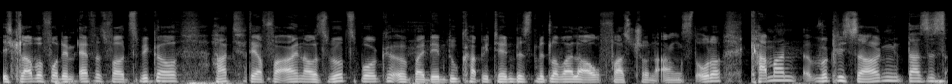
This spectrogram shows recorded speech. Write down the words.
ich glaube, vor dem FSV Zwickau hat der Verein aus Würzburg, äh, bei dem du Kapitän bist, mittlerweile auch fast schon Angst, oder? Kann man wirklich sagen, dass es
